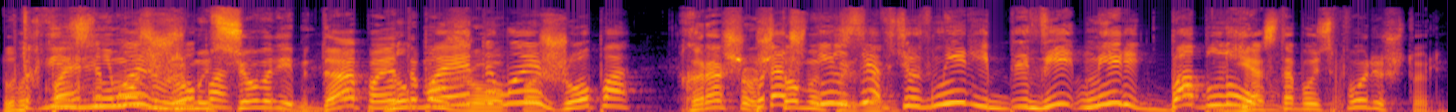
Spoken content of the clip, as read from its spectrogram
Ну вот так не можем же мы все время. Да, поэтому ну, поэтому жопа. и жопа. Хорошо, Потому что, что мы нельзя все в мире мерить баблом. Я с тобой спорю, что ли?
